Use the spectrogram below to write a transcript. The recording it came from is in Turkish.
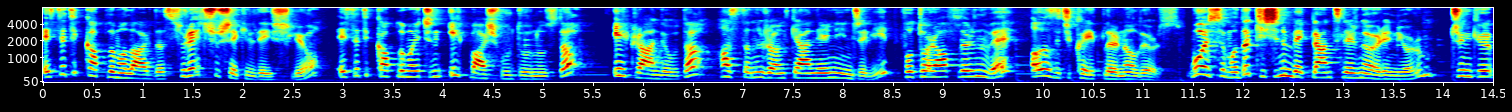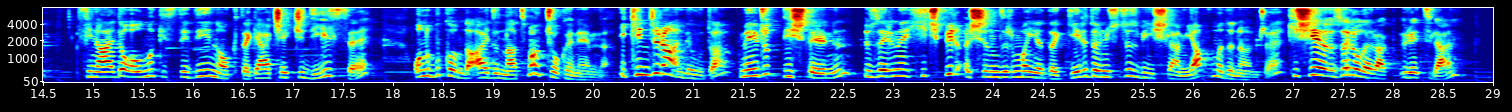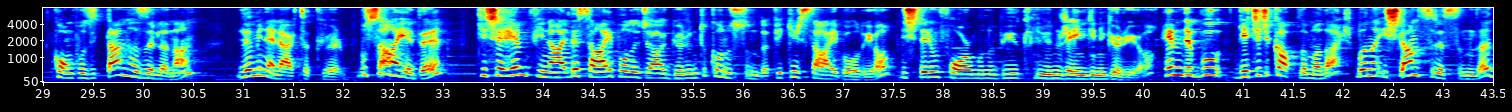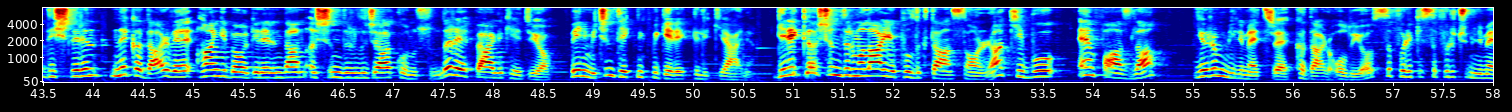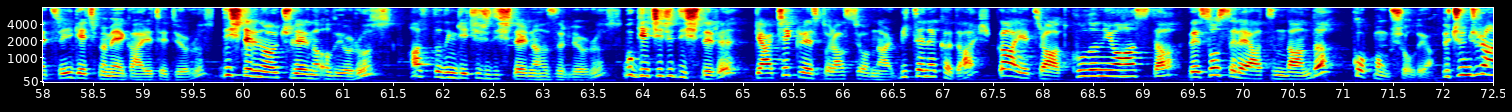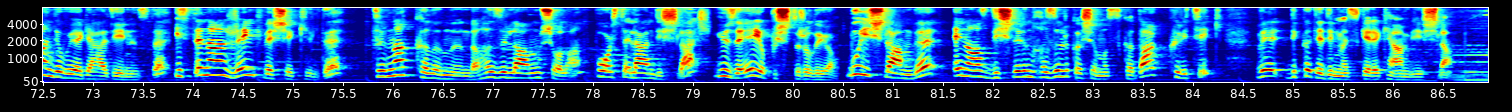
Estetik kaplamalarda süreç şu şekilde işliyor. Estetik kaplama için ilk başvurduğunuzda ilk randevuda hastanın röntgenlerini inceleyip fotoğraflarını ve ağız içi kayıtlarını alıyoruz. Bu aşamada kişinin beklentilerini öğreniyorum. Çünkü finalde olmak istediği nokta gerçekçi değilse onu bu konuda aydınlatmak çok önemli. İkinci randevuda mevcut dişlerinin üzerine hiçbir aşındırma ya da geri dönüşsüz bir işlem yapmadan önce kişiye özel olarak üretilen, kompozitten hazırlanan lamineler takıyorum. Bu sayede kişi hem finalde sahip olacağı görüntü konusunda fikir sahibi oluyor, dişlerin formunu, büyüklüğünü, rengini görüyor. Hem de bu geçici kaplamalar bana işlem sırasında dişlerin ne kadar ve hangi bölgelerinden aşındırılacağı konusunda rehberlik ediyor. Benim için teknik bir gereklilik yani. Gerekli aşındırmalar yapıldıktan sonra ki bu en fazla yarım milimetre kadar oluyor. 0,2-0,3 milimetreyi geçmemeye gayret ediyoruz. Dişlerin ölçülerini alıyoruz. Hastanın geçici dişlerini hazırlıyoruz. Bu geçici dişleri gerçek restorasyonlar bitene kadar gayet rahat kullanıyor hasta ve sosyal hayatından da kopmamış oluyor. Üçüncü randevuya geldiğinizde istenen renk ve şekilde tırnak kalınlığında hazırlanmış olan porselen dişler yüzeye yapıştırılıyor. Bu işlemde en az dişlerin hazırlık aşaması kadar kritik ve dikkat edilmesi gereken bir işlem.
